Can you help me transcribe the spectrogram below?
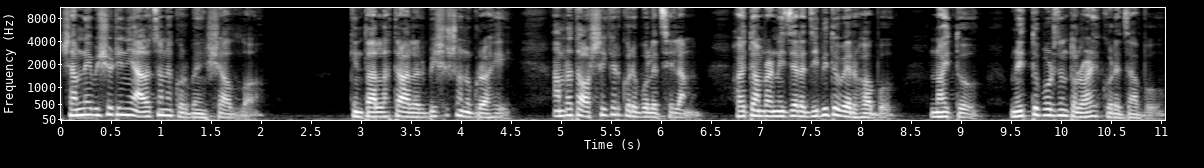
সামনে বিষয়টি নিয়ে আলোচনা করব ইনশাআল্লাহ। কিন্তু আল্লাহ তাল্লাহর বিশেষ অনুগ্রহে আমরা তা অস্বীকার করে বলেছিলাম, হয়তো আমরা নিজেরা জীবিত বের হব, নয়তো মৃত্যু পর্যন্ত লড়াই করে যাব।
